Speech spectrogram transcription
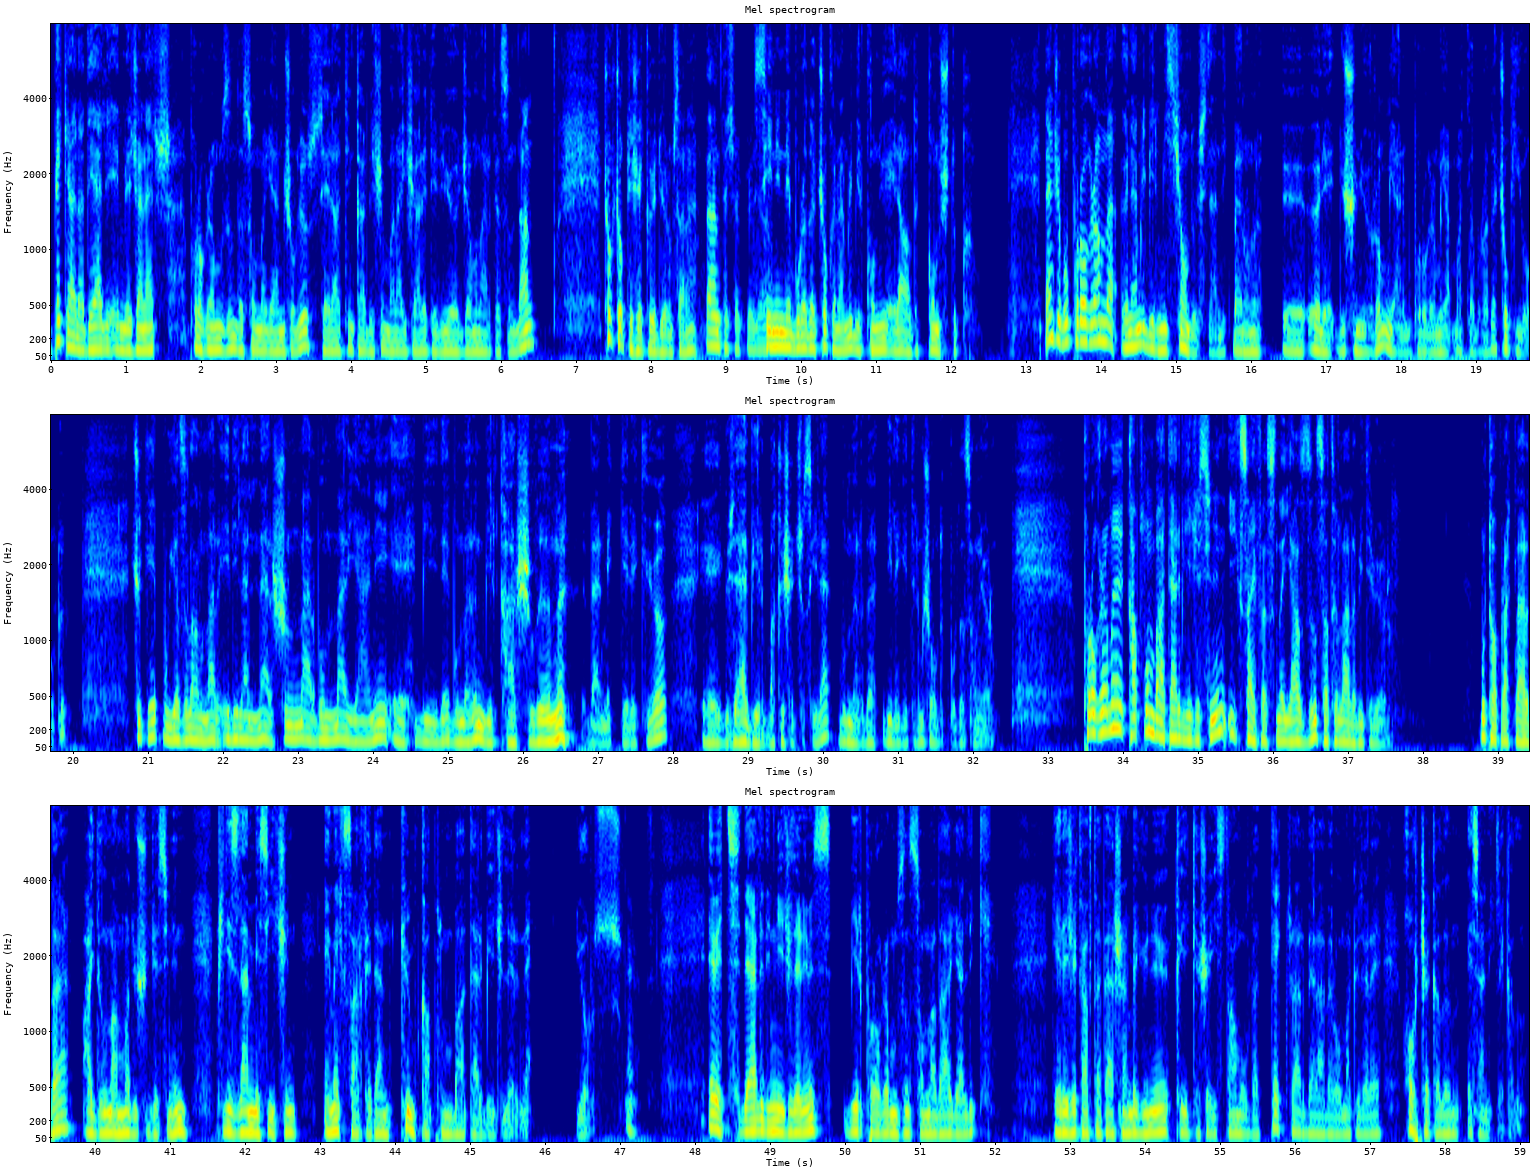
pekala değerli Emre Caner, programımızın da sonuna gelmiş oluyoruz. Selahattin kardeşim bana işaret ediyor camın arkasından. Çok çok teşekkür ediyorum sana. Ben teşekkür ederim. Seninle burada çok önemli bir konuyu ele aldık, konuştuk. Bence bu programla önemli bir misyon da üstlendik. Ben onu e, öyle düşünüyorum. Yani bu programı yapmakla burada çok iyi oldu. Çünkü hep bu yazılanlar, edilenler, şunlar bunlar yani e, bir de bunların bir karşılığını vermek gerekiyor. E, güzel bir bakış açısıyla bunları da dile getirmiş olduk burada sanıyorum. Programı Kaplumbağa Terbiyecisi'nin ilk sayfasında yazdığın satırlarla bitiriyorum. Bu topraklarda aydınlanma düşüncesinin filizlenmesi için emek sarf eden tüm kaplumbağa terbiyecilerine diyoruz. Evet. Evet değerli dinleyicilerimiz bir programımızın sonuna daha geldik. Gelecek hafta Perşembe günü Kıyı Köşe İstanbul'da tekrar beraber olmak üzere. Hoşça kalın, esenlikle kalın.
